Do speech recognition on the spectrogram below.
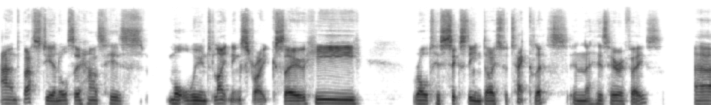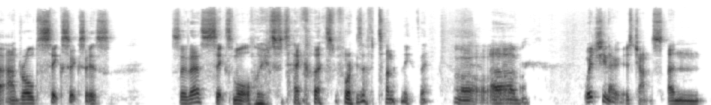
and Bastion also has his mortal wound lightning strike. So he rolled his 16 dice for Teclis in his hero phase uh, and rolled six sixes. So there's six mortal wounds for Teclis before he's ever done anything Oh. um, which you know is chance. And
